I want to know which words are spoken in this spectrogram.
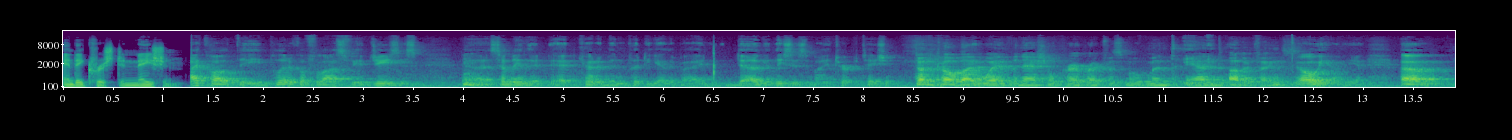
and a Christian nation. I call it the political philosophy of Jesus. Uh, something that had kind of been put together by Doug, at least this is my interpretation. Doug Coe, by the way, of the National Prayer Breakfast Movement and other things. Oh, yeah, yeah. Um,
